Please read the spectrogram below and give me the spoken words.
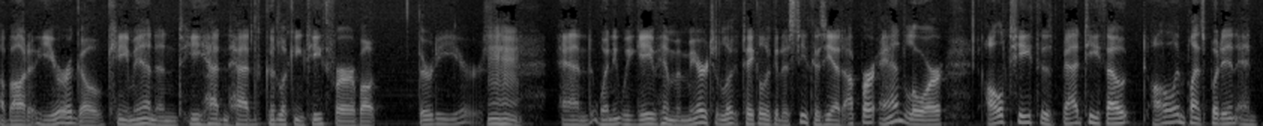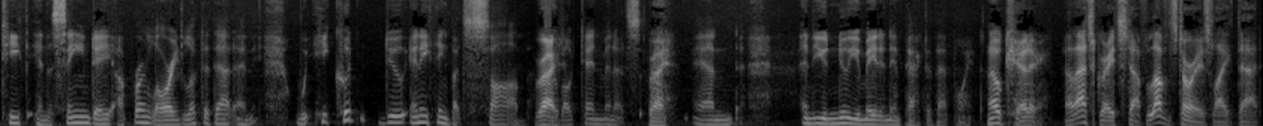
about a year ago came in, and he hadn't had good-looking teeth for about thirty years. Mm-hmm. And when we gave him a mirror to look, take a look at his teeth, because he had upper and lower, all teeth, is bad teeth out, all implants put in, and teeth in the same day, upper and lower. He looked at that, and we, he couldn't do anything but sob right. for about ten minutes. Right. And and you knew you made an impact at that point. No kidding. Now that's great stuff. Love stories like that.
